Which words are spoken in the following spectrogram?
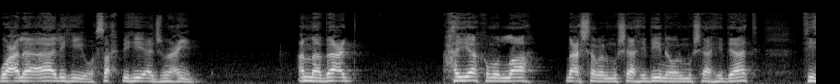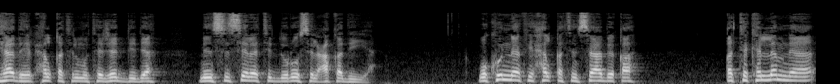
وعلى آله وصحبه أجمعين أما بعد حياكم الله معشر المشاهدين والمشاهدات في هذه الحلقة المتجددة من سلسلة الدروس العقدية وكنا في حلقة سابقة قد تكلمنا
